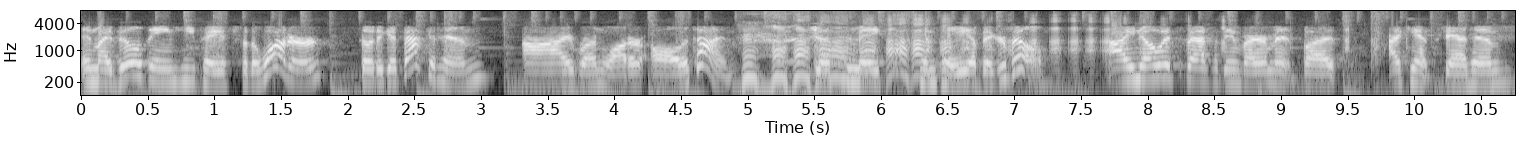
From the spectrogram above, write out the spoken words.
In my building, he pays for the water. So to get back at him, I run water all the time just to make him pay a bigger bill. I know it's bad for the environment, but I can't stand him,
